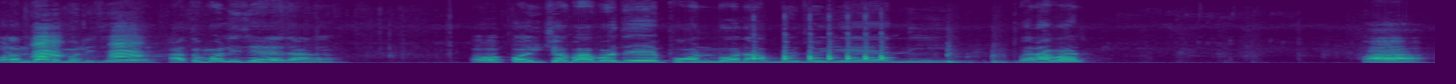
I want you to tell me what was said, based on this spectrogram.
પરમ દાડે મળી જાય. હા તો મળી જાય, રાણા. હવે પૈસા બાબતે ફોન બોન આપવો જોઈએ નહીં. બરાબર? હા.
